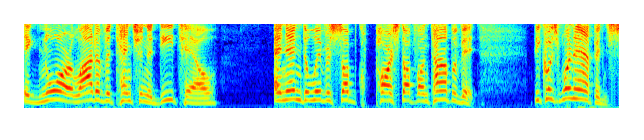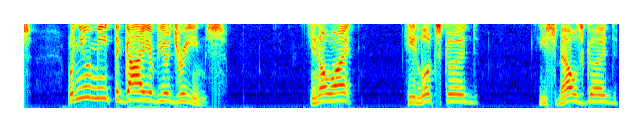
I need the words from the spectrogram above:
ignore a lot of attention to detail and then deliver subpar stuff on top of it. Because what happens when you meet the guy of your dreams? You know what? He looks good. He smells good.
